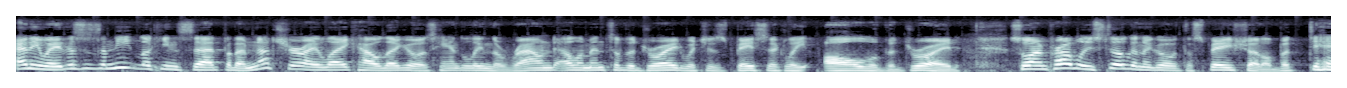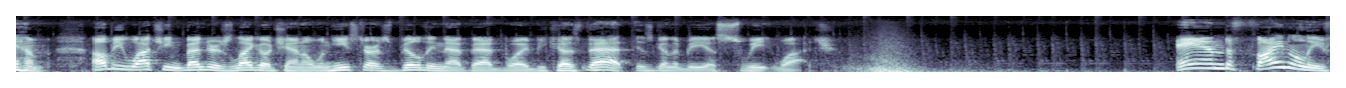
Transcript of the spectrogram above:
Anyway, this is a neat looking set, but I'm not sure I like how LEGO is handling the round elements of the droid, which is basically all of the droid. So I'm probably still going to go with the space shuttle, but damn, I'll be watching Bender's LEGO channel when he starts building that bad boy because that is going to be a sweet watch. And finally,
